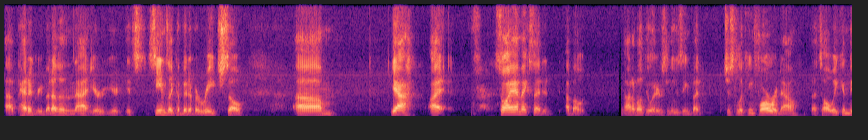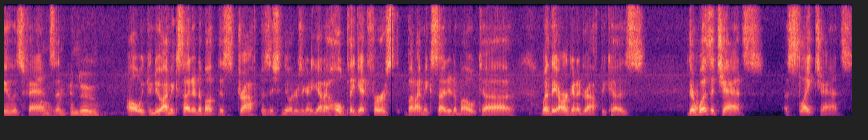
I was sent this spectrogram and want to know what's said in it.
uh, pedigree. But other than that, you're you're it seems like a bit of a reach. So, um, yeah, I so I am excited about not about the Oilers losing, but just looking forward now. That's all we can do as fans. All we can do. All we can do. I'm excited about this draft position the Oilers are going to get. I hope they get first, but I'm excited about uh, whether they are going to draft because there was a chance, a slight chance,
